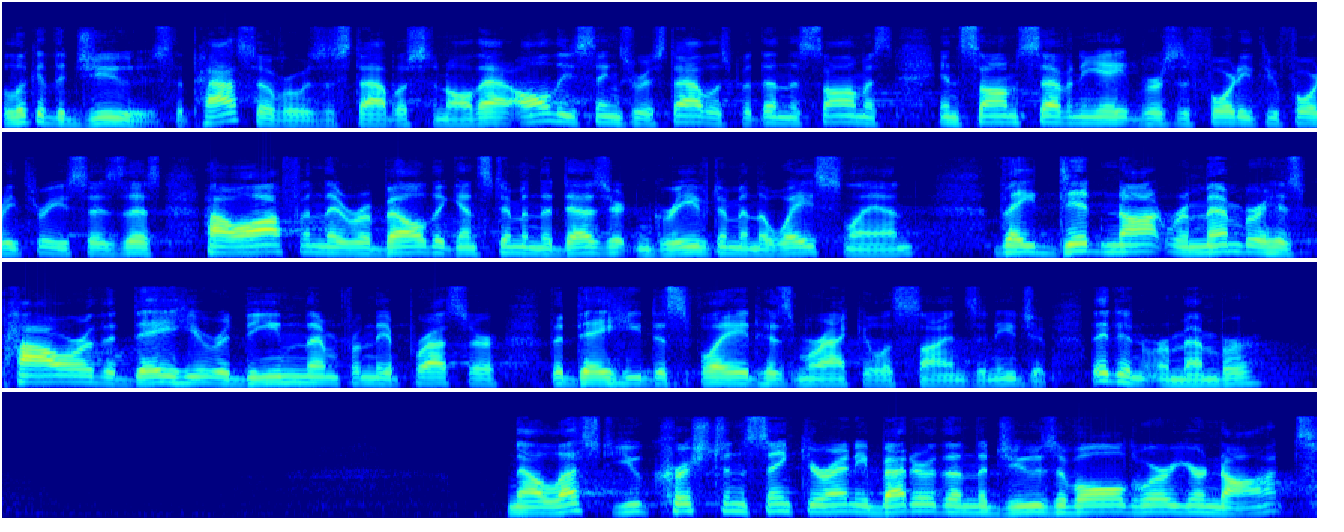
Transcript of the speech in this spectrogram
Look at the Jews. The Passover was established and all that. All these things were established, but then the psalmist in Psalm 78, verses 40 through 43, says this How often they rebelled against him in the desert and grieved him in the wasteland. They did not remember his power the day he redeemed them from the oppressor, the day he displayed his miraculous signs in Egypt. They didn't remember. Now, lest you Christians think you're any better than the Jews of old, where you're not,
